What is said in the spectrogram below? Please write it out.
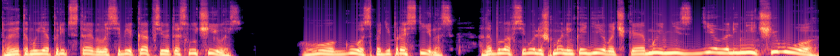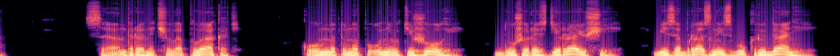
Поэтому я представила себе, как все это случилось. О, Господи, прости нас, она была всего лишь маленькой девочкой, а мы не сделали ничего. Сандра начала плакать. Комнату наполнил тяжелый, душераздирающий, безобразный звук рыданий.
